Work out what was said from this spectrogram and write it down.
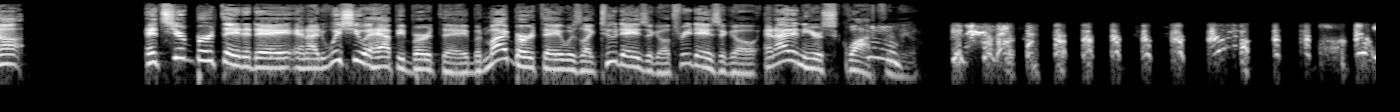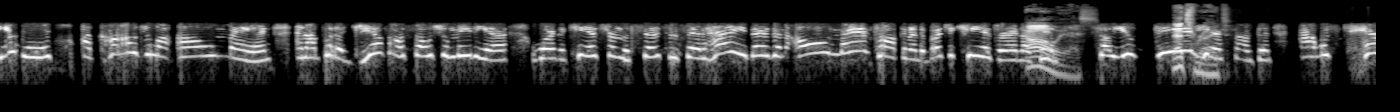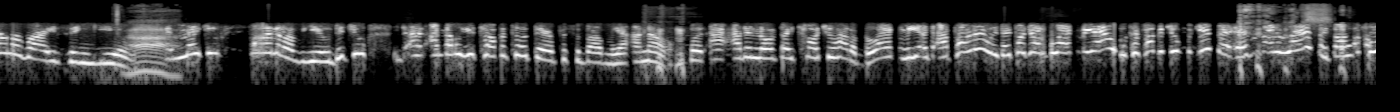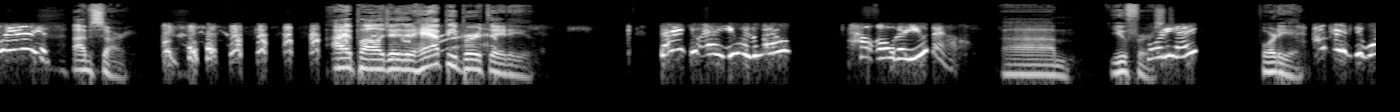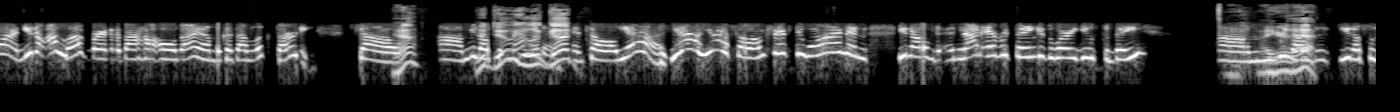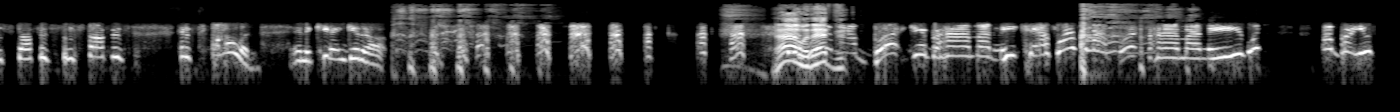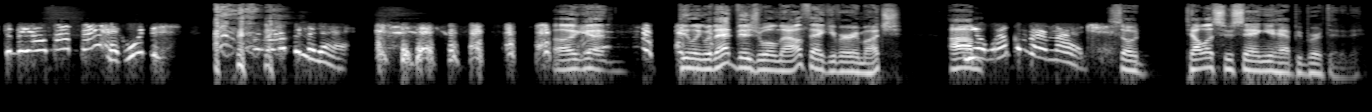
Now, it's your birthday today, and I'd wish you a happy birthday, but my birthday was like two days ago, three days ago, and I didn't hear squat from you. you did. I called you an old man, and I put a GIF on social media where the kids from the census said, "Hey, there's an old man talking," and a bunch of kids are in a Oh, gym. yes. So you did That's hear right. something. I was terrorizing you Ah. and making fun of you. Did you? I, I know you're talking to a therapist about me. I, I know, but I, I didn't know if they taught you how to black me. I, apparently, they taught you how to black me out because how could you forget that? Everybody laughed. They thought it was hilarious. I'm sorry. I apologize, and happy birthday to you. Thank you, and you as well. How old are you now? Um, you first. Forty-eight. 48. I'm fifty-one. You know, I love bragging about how old I am because I look thirty. So, Yeah. um, you You know, do. You look good. And so, yeah, yeah, yeah. So I'm fifty-one, and you know, not everything is where it used to be. Um, I hear you know, that. You know, some stuff is some stuff is has fallen, and it can't get up. Ah, with that, my butt get behind my kneecaps? Why is my butt behind my knees? What? My butt used to be on my back. What? What happened to that? I got dealing with that visual now. Thank you very much. Um, You're welcome very much. so tell us who sang you happy birthday today.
